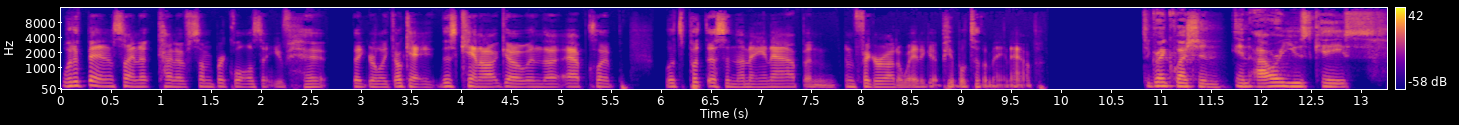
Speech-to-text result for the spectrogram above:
would have been kind of some brick walls that you've hit that you're like, okay, this cannot go in the app clip. Let's put this in the main app and, and figure out a way to get people to the main app. It's a great question. In our use case,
